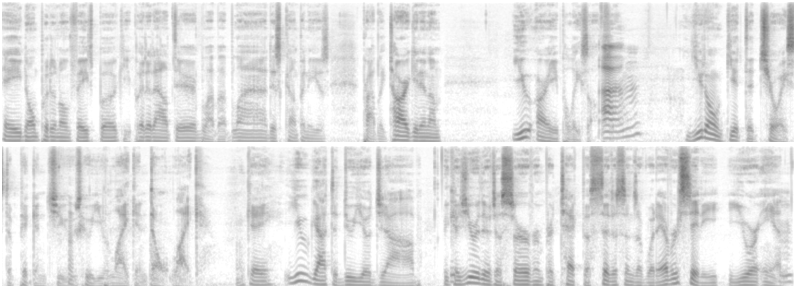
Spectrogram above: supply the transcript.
hey, don't put it on Facebook, you put it out there, blah blah blah. This company is probably targeting them. You are a police officer. um, you don't get the choice to pick and choose who you like and don't like. Okay? You got to do your job because you're there to serve and protect the citizens of whatever city you are in.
